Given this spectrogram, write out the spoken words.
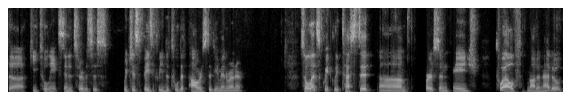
the KIE tooling extended services, which is basically the tool that powers the DMN runner. So let's quickly test it. Um, person age 12, not an adult,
